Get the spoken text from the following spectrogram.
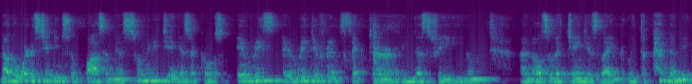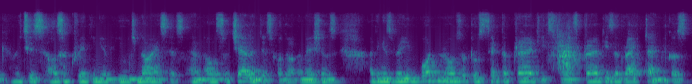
now the world is changing so fast and there's so many changes across every every different sector industry you know and also the changes like with the pandemic, which is also creating a huge noises and also challenges for the organizations. I think it's very important also to set the priorities, right? Priorities at the right time because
